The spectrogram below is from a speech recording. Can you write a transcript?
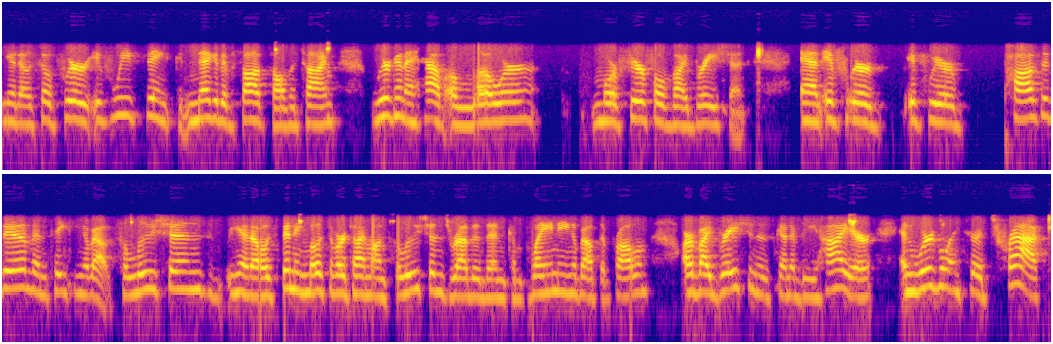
you know? So if we're if we think negative thoughts all the time we're going to have a lower more fearful vibration. And if we're if we're positive and thinking about solutions, you know, spending most of our time on solutions rather than complaining about the problem, our vibration is going to be higher and we're going to attract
